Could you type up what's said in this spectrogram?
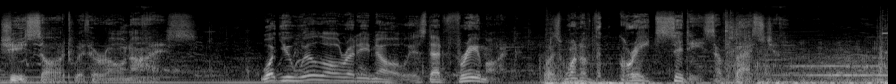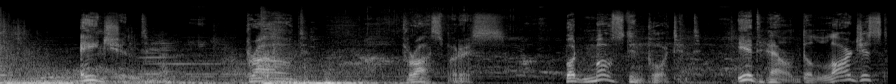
She saw it with her own eyes. What you will already know is that Freemark was one of the great cities of Bastion. Ancient, proud, prosperous. But most important, it held the largest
